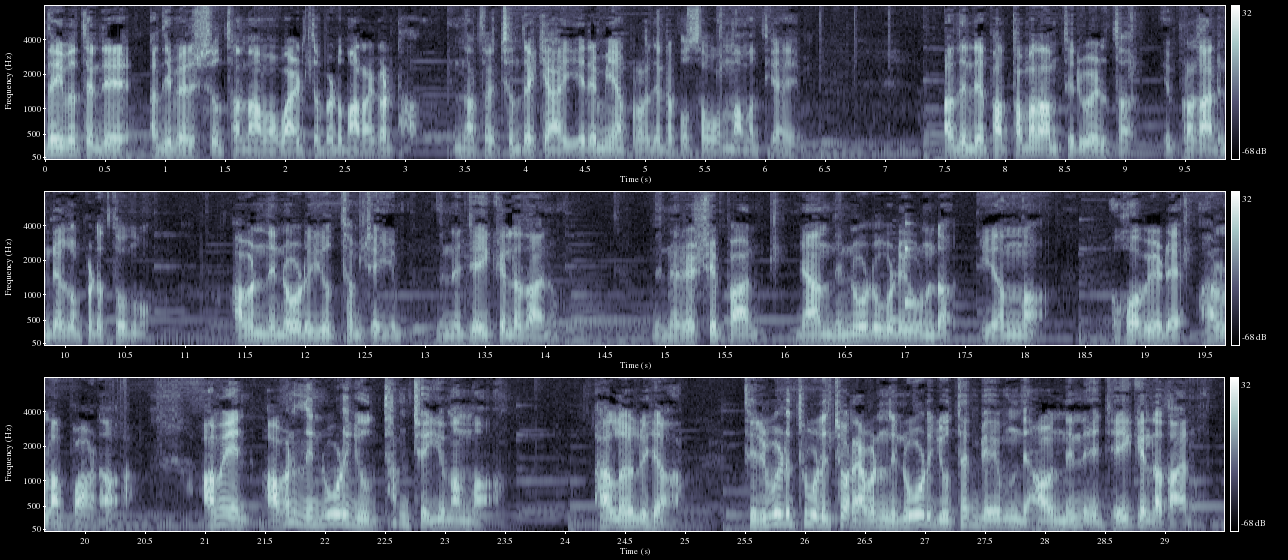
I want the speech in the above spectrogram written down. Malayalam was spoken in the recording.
ദൈവത്തിന്റെ അതിപരിശുദ്ധ നാമം വാഴ്ത്തപ്പെടുമാറാകട്ടെ. ഇന്നത്തെ ചിന്തയ്ക്കായി എരമിയ പ്രവചന്റെ പുസ്തകം ഒന്നാം അധ്യായം. അതിന്റെ പത്തൊമ്പതാം തിരുവെഴുത്ത് ഇപ്രകാരം രേഖപ്പെടുത്തുന്നു. അവൻ നിന്നോട് യുദ്ധം ചെയ്യും നിന്നെ ജയിക്കില്ലതാനും നിന്നെ രക്ഷിപ്പാൻ ഞാൻ നിന്നോടുകൂടി ഉണ്ട് എന്ന് ഹോബിയുടെ അരുളപ്പാട്. അമേൻ അവൻ നിന്നോട് യുദ്ധം ചെയ്യുമെന്ന്. ഹല്ലേലൂയ. തിരുവെടുത്ത് വിളിച്ചു പറയാം അവൻ നിന്നോട് യുദ്ധം ചെയ്യും അവൻ നിന്നെ ജയിക്കില്ല താനും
